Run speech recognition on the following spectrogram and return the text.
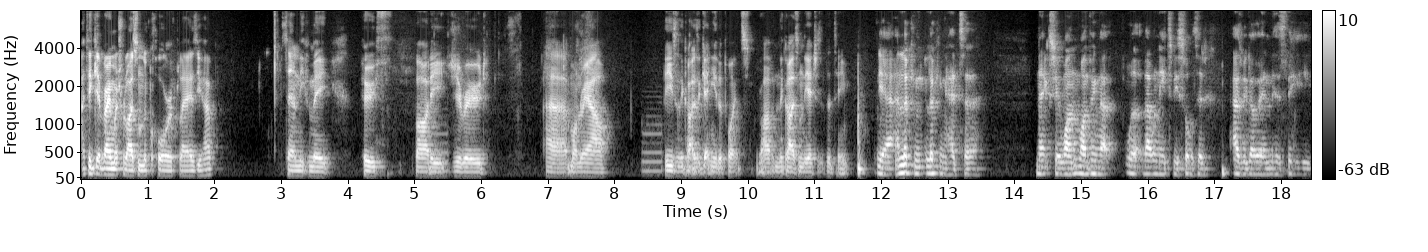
I think it very much relies on the core of players you have. Certainly for me, Huth, Vardy, Giroud, uh, Monreal. These are the guys that are getting you the points, rather than the guys on the edges of the team. Yeah, and looking looking ahead to next year, one one thing that will that will need to be sorted as we go in is the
